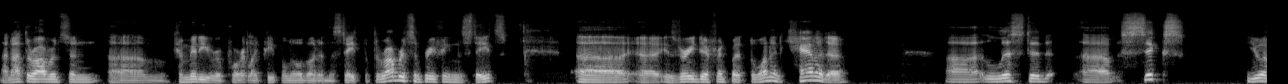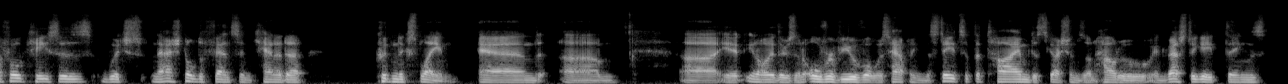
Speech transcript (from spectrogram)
Uh, not the Robertson um, committee report like people know about in the States, but the Robertson briefing in the States uh, uh, is very different. But the one in Canada uh, listed uh, six UFO cases which national defense in Canada couldn't explain. And um, uh, it, you know, there's an overview of what was happening in the states at the time, discussions on how to investigate things,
